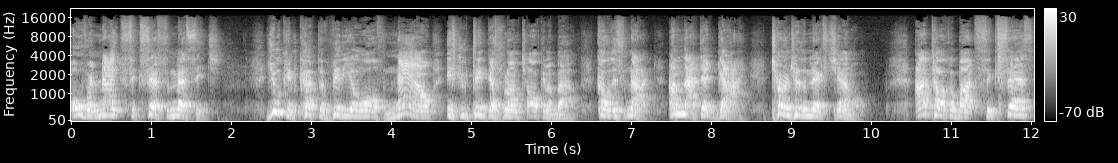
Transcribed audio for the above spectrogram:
overnight success message. You can cut the video off now if you think that's what I'm talking about, because it's not. I'm not that guy. Turn to the next channel. I talk about success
